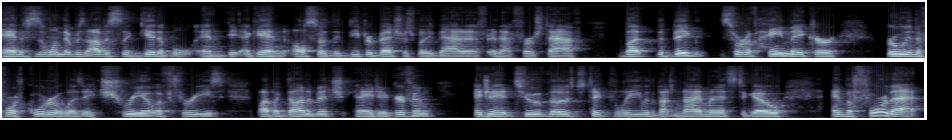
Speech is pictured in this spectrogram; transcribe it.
and this is one that was obviously gettable. And the, again, also the deeper bench was really bad in that first half. But the big sort of haymaker early in the fourth quarter was a trio of threes by Bogdanovich and AJ Griffin. AJ hit two of those to take the lead with about nine minutes to go. And before that,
